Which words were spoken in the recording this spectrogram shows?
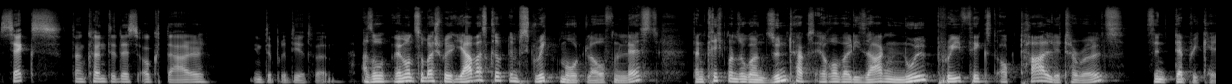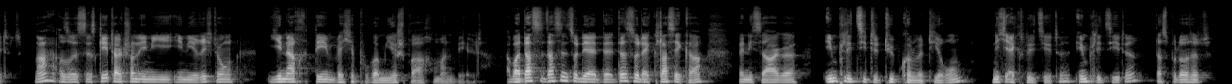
076, dann könnte das oktal interpretiert werden. Also, wenn man zum Beispiel JavaScript im Strict Mode laufen lässt, dann kriegt man sogar einen Syntax-Error, weil die sagen Null Prefixed Octal Literals sind deprecated. Na? Also es, es geht halt schon in die, in die Richtung, je nachdem, welche Programmiersprache man wählt. Aber das, das, sind so der, der, das ist so der Klassiker, wenn ich sage, implizite Typkonvertierung, nicht explizite, implizite. Das bedeutet,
